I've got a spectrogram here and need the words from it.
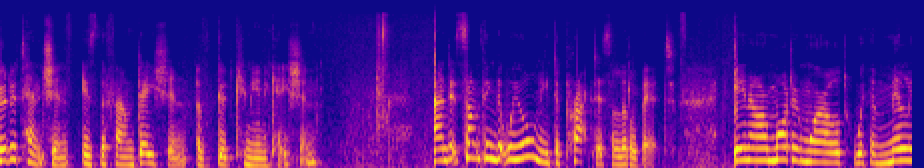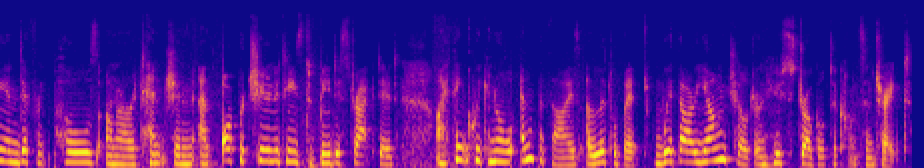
Good attention is the foundation of good communication. And it's something that we all need to practice a little bit. In our modern world, with a million different pulls on our attention and opportunities to be distracted, I think we can all empathise a little bit with our young children who struggle to concentrate.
